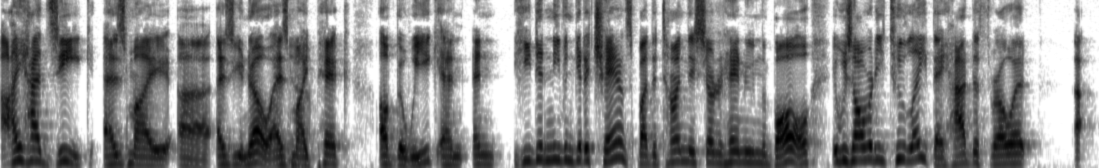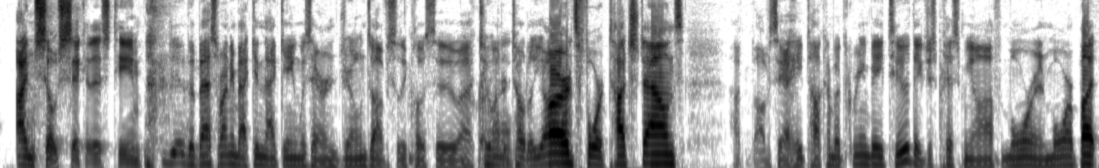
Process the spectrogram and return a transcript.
I- had Zeke as my, uh, as you know, as my pick of the week, and and he didn't even get a chance. By the time they started handing him the ball, it was already too late. They had to throw it. I'm so sick of this team. Yeah, the best running back in that game was Aaron Jones, obviously close to uh, 200 total yards, four touchdowns. Uh, obviously, I hate talking about the Green Bay too. They just piss me off more and more. But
